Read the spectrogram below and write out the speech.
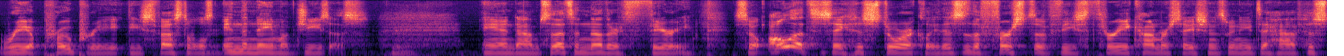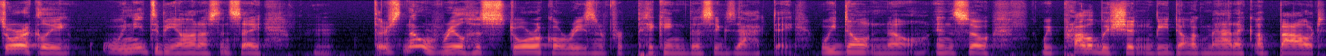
reappropriate these festivals in the name of Jesus. And um, so that's another theory. So all that to say, historically, this is the first of these three conversations we need to have. Historically, we need to be honest and say, there's no real historical reason for picking this exact day. We don't know. And so we probably shouldn't be dogmatic about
